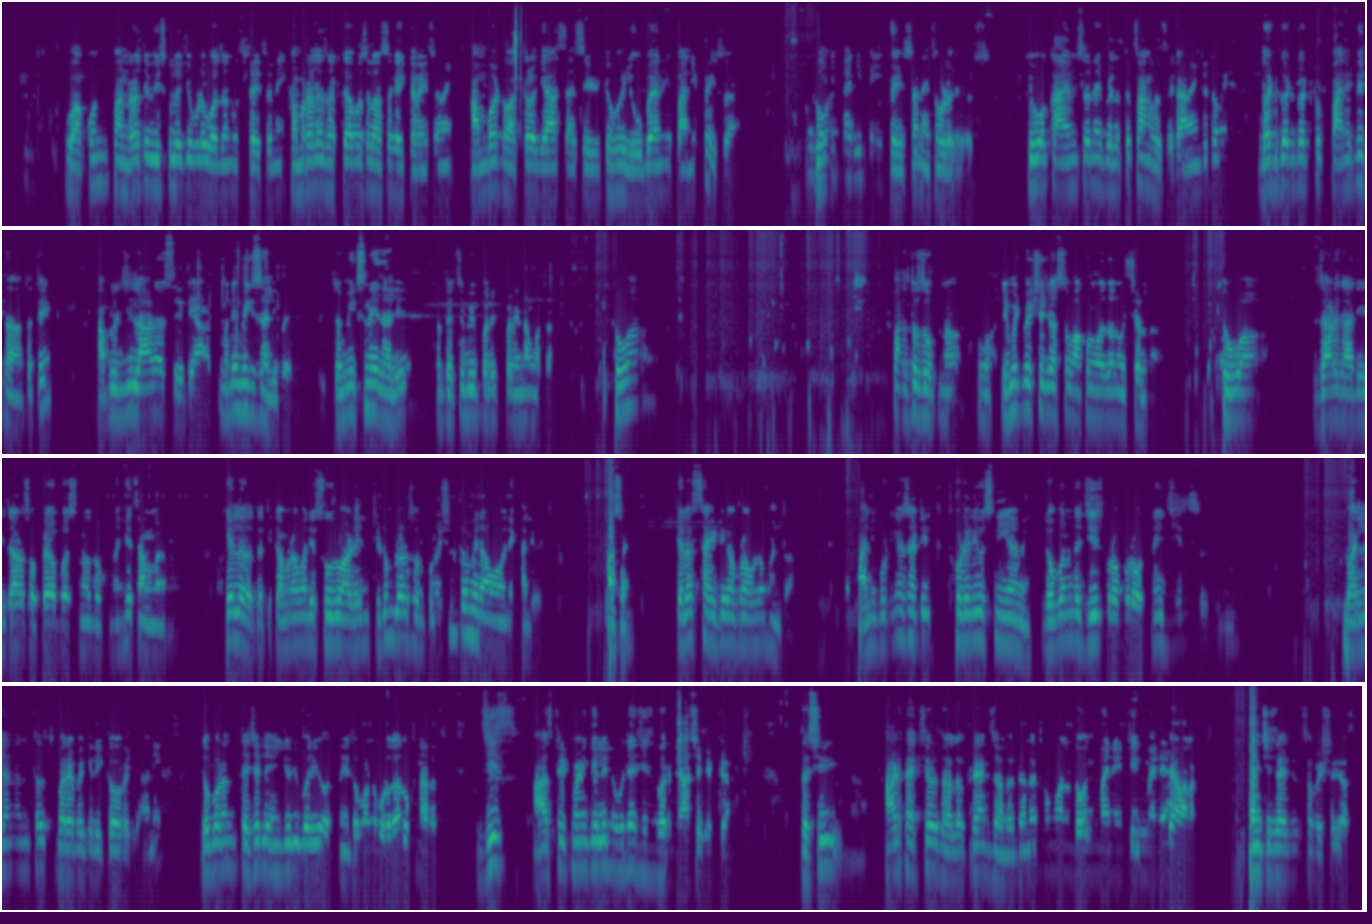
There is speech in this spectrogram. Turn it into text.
वाकून पंधरा ते वीस किलोच्या पुढे वजन उचलायचं नाही. कमराला झटका बसला असं काही करायचं नाही. आंबट वातळ गॅस ऍसिडिटी होईल उभ्याने पाणी प्यायचं. उद्याचे पाणी प्यायचं. प्यायचं नाही थोडं दिवस. किंवा कायमचं नाही पिलं तर चांगलंच आहे. कारण की तुम्ही गट गट घट पाणी पिता तर ते आपलं जी लाळ असते ते आतमध्ये मिक्स झाली पाहिजे. जर मिक्स नाही झाली तर त्याचे विपरीत परिणाम होतात. किंवा पालतो झोपणं किंवा लिमिटपेक्षा जास्त वाकून वजन उचलणं किंवा जाड गादी जाड सोप्यावर बसणं झोपणं हे चांगलं नाही. केलं तर ती कमरामध्ये सूज वाढेल तिथून ब्लड सर्क्युलेशन कमी दामामध्ये खाली होईल. असं आहे. त्याला सायटिका प्रॉब्लेम म्हणतात. आणि गुडघ्यासाठी थोडे दिवस नियम आहे. जोपर्यंत झीज प्रॉपर होत नाही झीज भरल्यानंतरच बऱ्यापैकी रिकवर होईल आणि जोपर्यंत त्याच्यातली इंजुरी बरी होत नाही तोपर्यंत गुडघा दुखणारच. जीज आज ट्रीटमेंट केली आणि उद्या जीज भरली असे शक्य नाही. जशी हार्ड फ्रॅक्चर झालं क्रॅक झालं त्याला तुम्हाला दोन महिने तीन महिने द्यावा लागतो. पंचेचाळीस दिवसापेक्षा जास्त.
